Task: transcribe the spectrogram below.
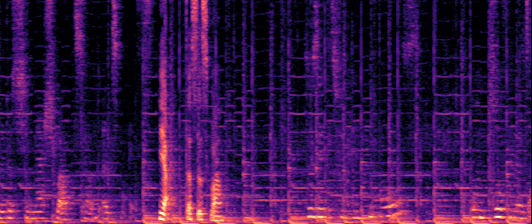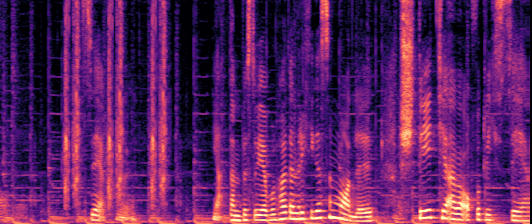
weil das schon mehr schwarz hat als weiß. Ja, das ist wahr. So sieht es von hinten aus. Und so von der Seite. Sehr cool. Ja, dann bist du ja wohl heute ein richtiges Model. Steht dir aber auch wirklich sehr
